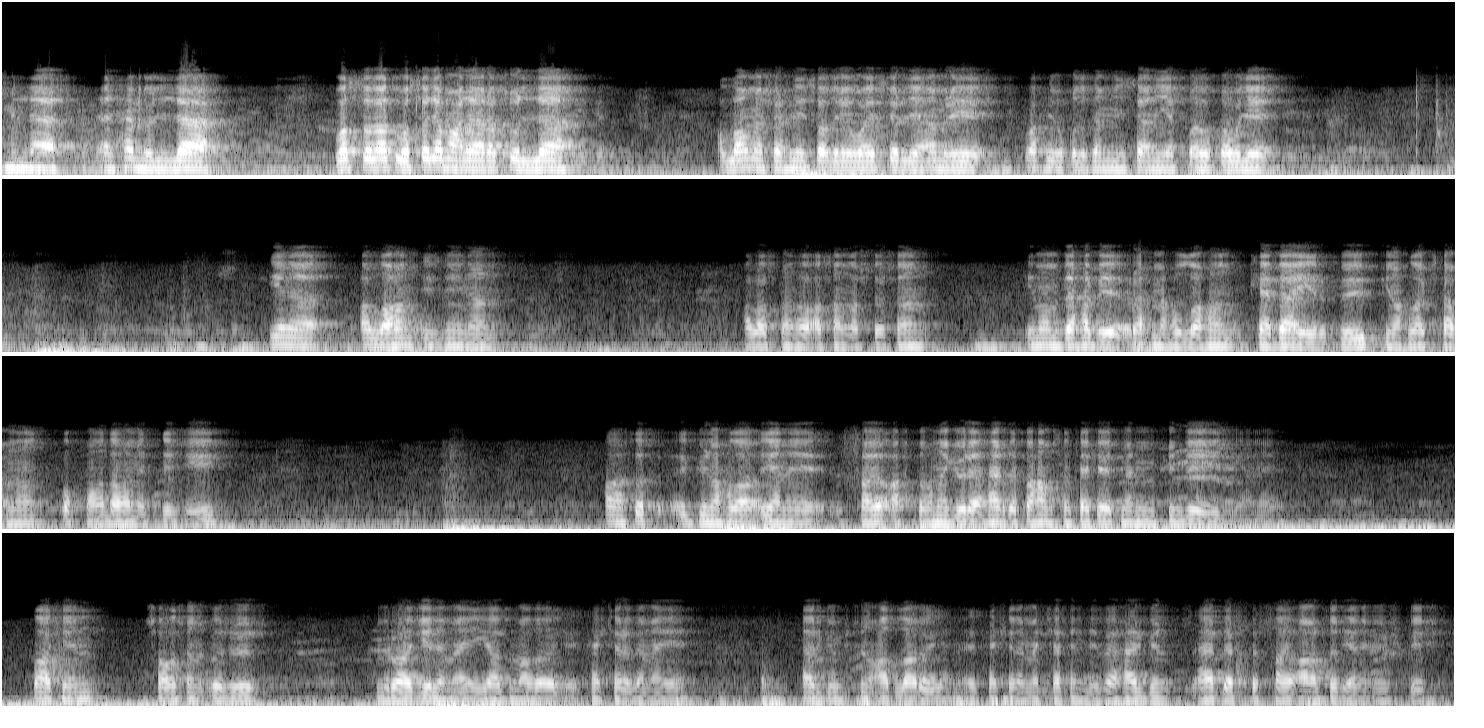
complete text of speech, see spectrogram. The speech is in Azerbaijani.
Bismillah, elhamdülillah, və salatu və selamu alə Rasulillah. Allahümə şəhli sadri və yəsirli əmri və hlü qudətən min səni yəfqəhu qavli. Yenə Allahın izni ilə Allah subhanətə asanlaşdırsın. İmam Zəhəbi rəhməhullahın Kəbəir, Böyük Günahlar kitabını oxumağa davam edəcəyik. Artıq günahlar, yəni sayı artdığına görə hər dəfə hamısını təkrar etmək mümkün deyil. Yəni. Lakin çalışın özünüz müraciə eləməyi, yazmağı, təkrar eləməyi. Hər gün bütün adları yəni, təkrar eləmək çətindir və hər gün, hər dərsdə sayı artır, yəni 3-5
